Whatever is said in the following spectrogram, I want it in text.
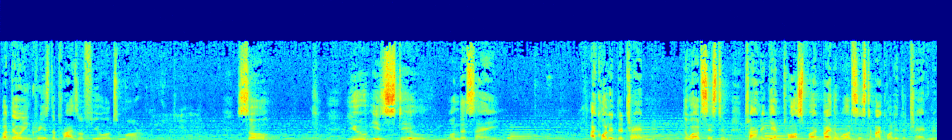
but they'll increase the price of fuel tomorrow. So, you is still on the same, I call it the treadmill. The world system, trying to get prospered by the world system, I call it the treadmill.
